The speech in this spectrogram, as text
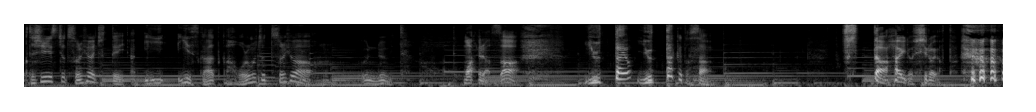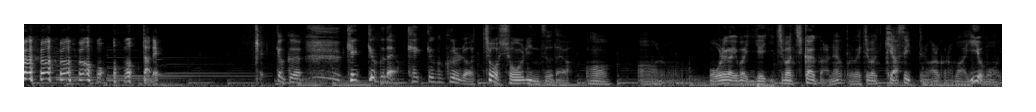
私、ちょっとその日はちょっといい、いいですか？とか、俺もちょっとその日は、うんぬみたいな。お前らさ、言ったよ言ったけどさ、ちった配慮しろよと思ったね。結局、結局だよ。結局来るのは超少人数だよ。うん。あの、俺が今家一番近いからね。俺が一番来やすいっていうのがあるから、まあいいよ、もう。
